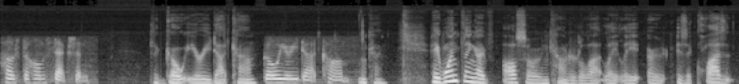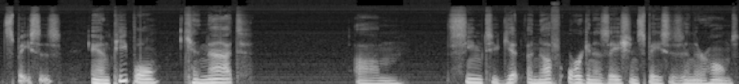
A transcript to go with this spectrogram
house to home section. the goerie.com. Goerie.com. Okay. Hey, one thing I've also encountered a lot lately are, is a closet spaces, and people cannot um, seem to get enough organization spaces in their homes,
